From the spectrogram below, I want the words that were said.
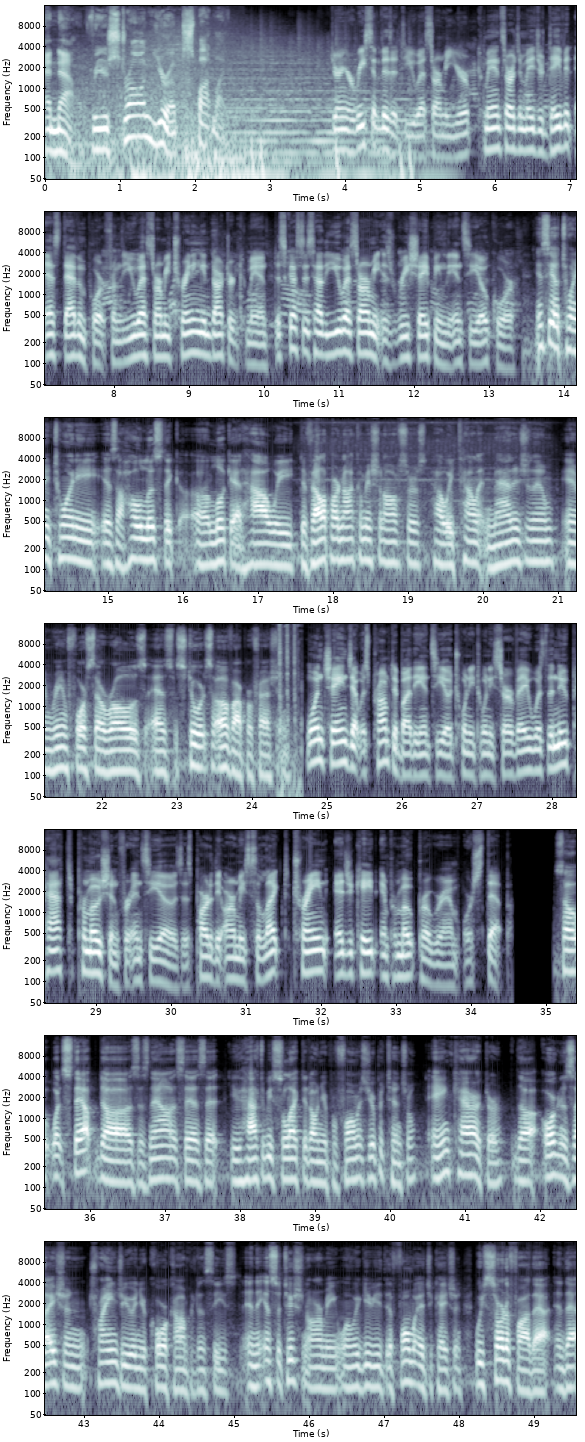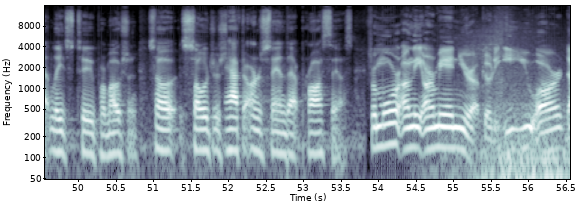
And now for your Strong Europe Spotlight. During a recent visit to U.S. Army Europe, Command Sergeant Major David S. Davenport from the U.S. Army Training and Doctrine Command discusses how the U.S. Army is reshaping the NCO Corps. NCO 2020 is a holistic uh, look at how we develop our non-commissioned officers, how we talent manage them, and reinforce their roles as stewards of our profession. One change that was prompted by the NCO 2020 survey was the new path to promotion for NCOs as part of the Army's Select, Train, Educate, and Promote program, or STEP. So what STEP does is now it says that you have to be selected on your performance, your potential, and character. The organization trains you in your core competencies. In the institution army, when we give you the formal education, we certify that and that leads to promotion. So soldiers have to understand that process. For more on the Army in Europe, go to eur.army.mil.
